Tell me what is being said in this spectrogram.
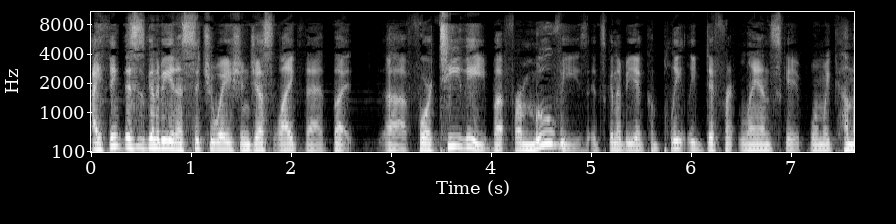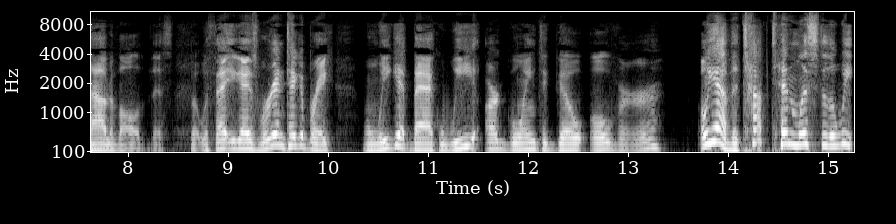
I think this is going to be in a situation just like that, but uh, for TV, but for movies, it's going to be a completely different landscape when we come out of all of this. But with that, you guys, we're going to take a break. When we get back, we are going to go over, oh, yeah, the top 10 list of the week.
